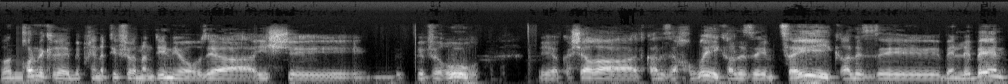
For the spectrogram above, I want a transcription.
אבל בכל מקרה, מבחינתי פרננדיניו זה האיש אה, בבירור, אה, הקשר, נקרא לזה אחורי, נקרא לזה אמצעי, נקרא לזה בין לבין,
